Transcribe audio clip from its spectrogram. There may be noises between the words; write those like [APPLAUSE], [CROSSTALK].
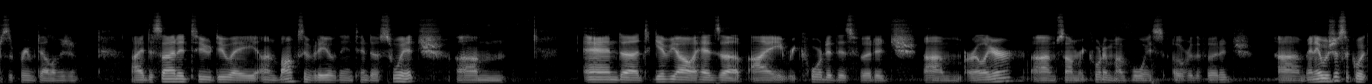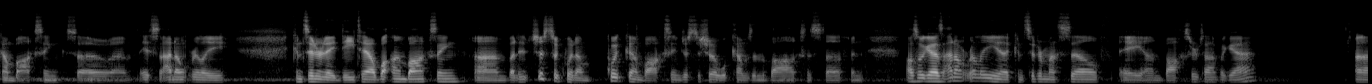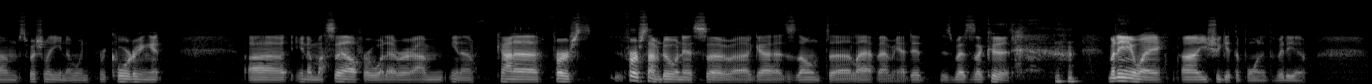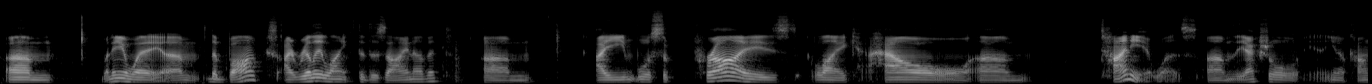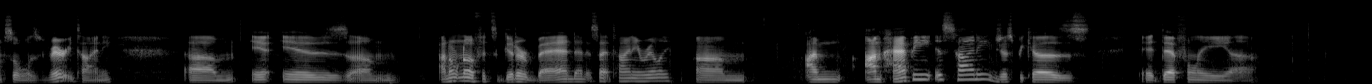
Supreme Television. I decided to do a unboxing video of the Nintendo Switch. Um, and uh, to give y'all a heads up, I recorded this footage um, earlier, um, so I'm recording my voice over the footage. Um, and it was just a quick unboxing, so uh, it's I don't really consider it a detailed unboxing, um, but it's just a quick, quick unboxing just to show what comes in the box and stuff. And also, guys, I don't really uh, consider myself a unboxer type of guy, um, especially you know when recording it, uh, you know myself or whatever. I'm you know kind of first first time doing this, so uh, guys, don't uh, laugh at me. I did as best as I could. [LAUGHS] but anyway, uh, you should get the point of the video. Um, but anyway, um, the box, I really like the design of it. Um, I was surprised, like, how um, tiny it was. Um, the actual, you know, console was very tiny. Um, it is, I don't know if it's good or bad that it's that tiny, really. Um, I'm I'm happy it's tiny just because it definitely uh,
